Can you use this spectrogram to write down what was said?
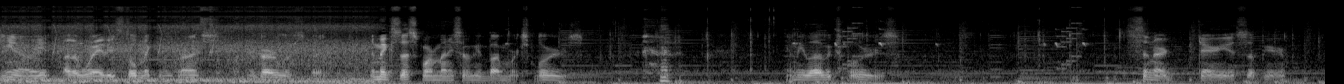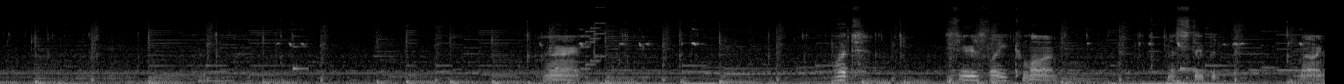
you know, by the way, they still make them grunts regardless, but it makes us more money so we can buy more explorers. and we love explorers. Send our Darius up here. Alright. What? Seriously? Come on. That's stupid. Fine.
